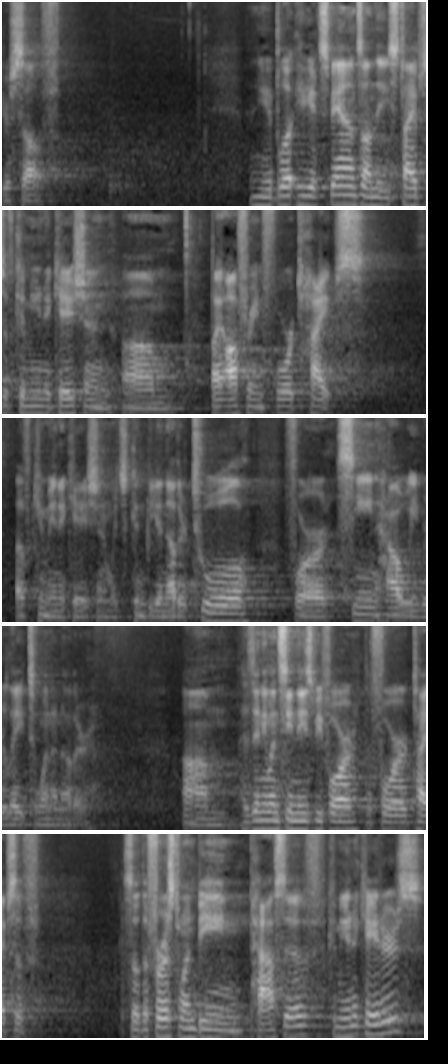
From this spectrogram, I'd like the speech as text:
yourself. And he, he expands on these types of communication um, by offering four types of communication, which can be another tool for seeing how we relate to one another. Um, has anyone seen these before? The four types of. So the first one being passive communicators.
